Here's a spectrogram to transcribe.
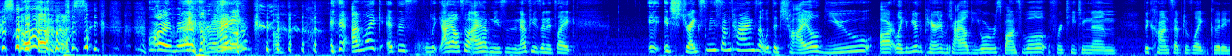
just like, just like all right man. I, I'm like at this. I also I have nieces and nephews, and it's like it, it strikes me sometimes that with a child, you are like if you're the parent of a child, you're responsible for teaching them the concept of like good and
